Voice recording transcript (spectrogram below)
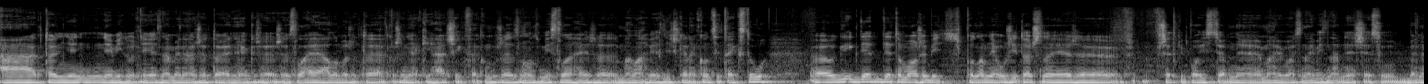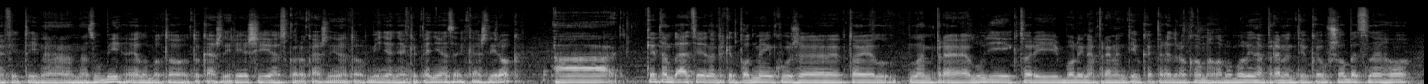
a to ne, nevyhnutne neznamená, že to je nejak že, že zlé, alebo že to je akože nejaký háčik v takom že zlom zmysle, hej, že malá hviezdička na konci textu. E, kde, kde to môže byť podľa mňa užitočné je, že všetky poisťovne majú asi najvýznamnejšie sú benefity na, na zuby, hej, lebo to, to každý rieši a skoro každý na to míňa nejaké peniaze každý rok. A keď tam dáte napríklad podmienku, že to je len pre ľudí, ktorí boli na preventívke pred rokom alebo boli na preventívke u všeobecného,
